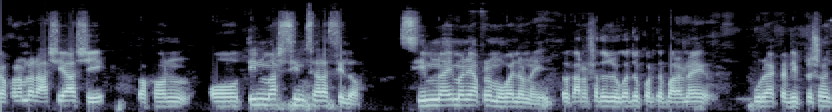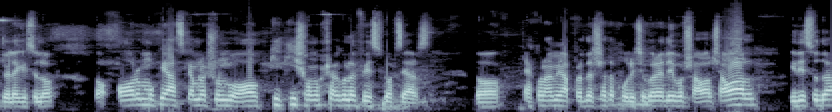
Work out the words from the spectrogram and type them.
যখন আমরা রাশিয়া আসি তখন ও তিন মাস সিম ছাড়া ছিল। সিম নাই মানে আপনার মোবাইলও নাই। তো কারোর সাথে যোগাযোগ করতে পারে নাই পুরো একটা ডিপ্রেশনে চলে গেছিল। তো ওর মুখে আজকে আমরা শুনব ও কি কি সমস্যাগুলো ফেস করছে আর। তো এখন আমি আপনাদের সাথে পরিচয় করে দেবো। সাওয়াল সাওয়াল ইদি সুদা।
